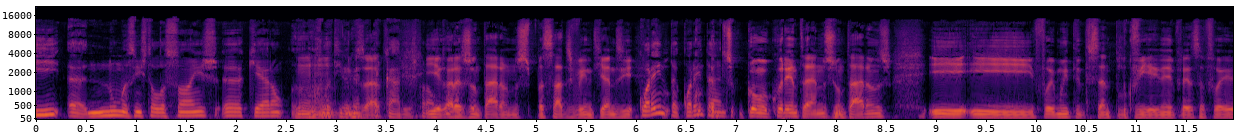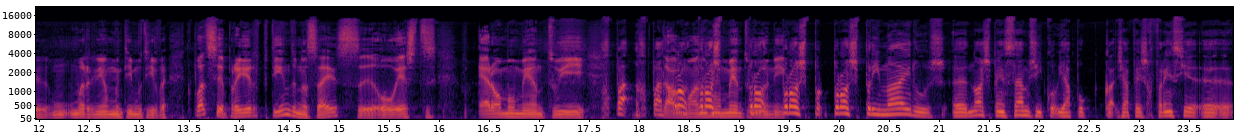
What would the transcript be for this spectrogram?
e uh, numas instalações uh, que eram uh, relativamente Uhum, Exato. precárias. E agora juntaram-nos, passados 20 anos. E, 40, 40 anos. Com 40 anos juntaram-nos e, e foi muito interessante, pelo que vi aí na imprensa, foi um- uma reunião muito emotiva. Que pode ser para ir repetindo, não sei, se, ou este era o momento e Repa- repare, de algum modo os- um momento para- único. Para os, para os primeiros, eh, nós pensamos, e e há pouco já fez referência, eh,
